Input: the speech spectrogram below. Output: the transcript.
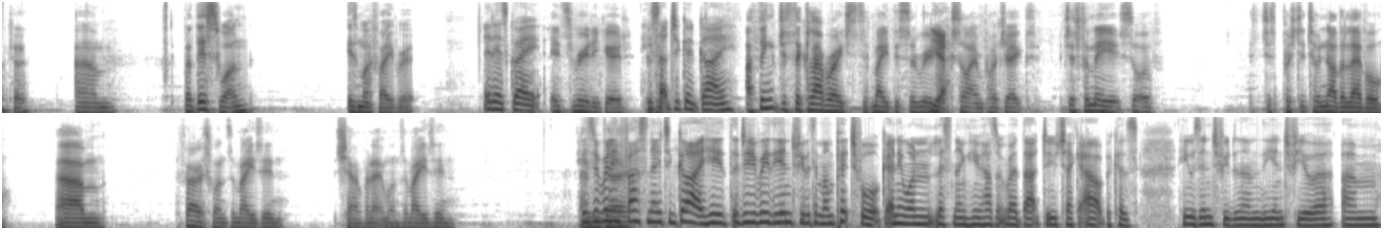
Okay. Um, but this one is my favourite. It is great. It's really good. He's There's a- such a good guy. I think just the collaborators have made this a really Yeah. exciting project. Just for me, it's sort of it's just pushed it to another level. Um, the Faris one's amazing. Sharon Van Etten one's amazing. He's a really uh, fascinating guy. He, did you read the interview with him on Pitchfork? Anyone listening who hasn't read that, do check it out because he was interviewed and then the interviewer um,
